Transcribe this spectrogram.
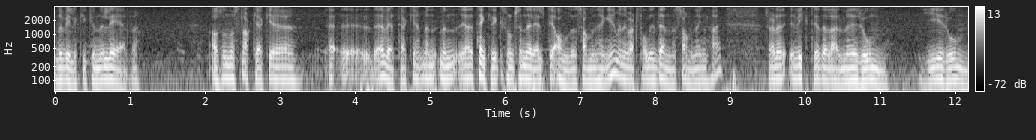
det vil ikke kunne leve. Altså Nå snakker jeg ikke eh, eh, Det vet jeg ikke, men, men, jeg tenker ikke sånn generelt i alle sammenhenger. Men i hvert fall i denne sammenhengen her så er det viktig det der med rom. Gi rom.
